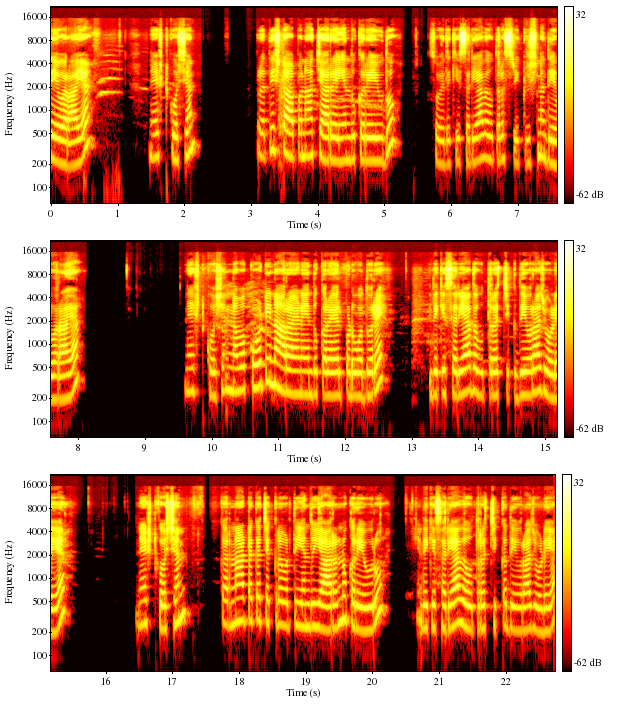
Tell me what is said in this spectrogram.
ದೇವರಾಯ. ನೆಕ್ಸ್ಟ್ ಕ್ವಶನ್ ಪ್ರತಿಷ್ಠಾಪನಾಚಾರ್ಯ ಎಂದು ಕರೆಯುವುದು. ಸೊ ಇದಕ್ಕೆ ಸರಿಯಾದ ಉತ್ತರ ಶ್ರೀಕೃಷ್ಣ ದೇವರಾಯ. ನೆಕ್ಸ್ಟ್ ಕ್ವಶನ್ ನವಕೋಟಿ ನಾರಾಯಣ ಎಂದು ಕರೆಯಲ್ಪಡುವ ದೊರೆ. ಇದಕ್ಕೆ ಸರಿಯಾದ ಉತ್ತರ ಚಿಕ್ಕದೇವರಾಜ ಒಡೆಯ ನೆಕ್ಸ್ಟ್ ಕ್ವಶನ್ ಕರ್ನಾಟಕ ಚಕ್ರವರ್ತಿ ಎಂದು ಯಾರನ್ನು ಕರೆಯುವರು? ಇದಕ್ಕೆ ಸರಿಯಾದ ಉತ್ತರ ಚಿಕ್ಕ ದೇವರಾಜ ಒಡೆಯ.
